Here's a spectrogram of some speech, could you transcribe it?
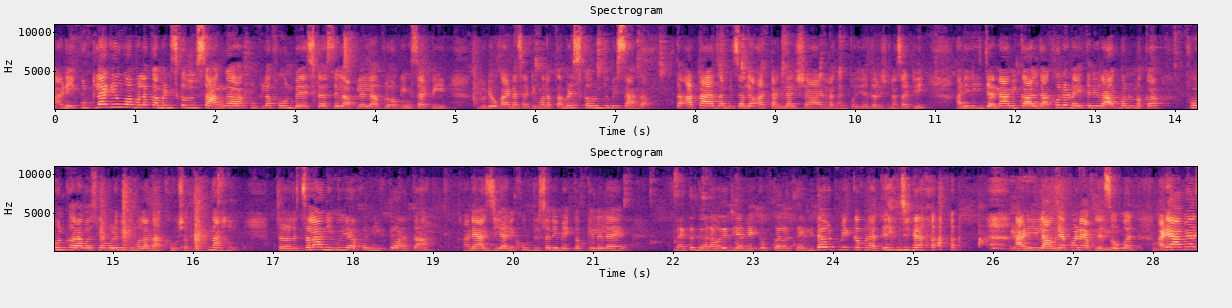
आणि कुठला घेऊ आम्हाला कमेंट्स करून सांगा. कुठला फोन बेस्ट असेल आपल्याला ब्लॉगिंगसाठी व्हिडिओ काढण्यासाठी मला कमेंट्स करून तुम्ही सांगा. तर आता आज आम्ही चाललो आटाणीला शहाडला गणपती दर्शनासाठी. आणि ज्यांना आम्ही काल दाखवलं नाही त्यांनी राग मानू नका. फोन खराब असल्यामुळे मी तुम्हाला दाखवू शकत नाही. तर चला निघूया आपण निघतो आता. आणि आज जियाने खूप दिवसांनी मेकअप केलेला आहे. नाही तर घरामध्ये जिया मेकअप करत नाही विदाऊट मेकअप राहते जिया. आणि लावण्या पण आहे आपल्यासोबत. आणि आम्ही आज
